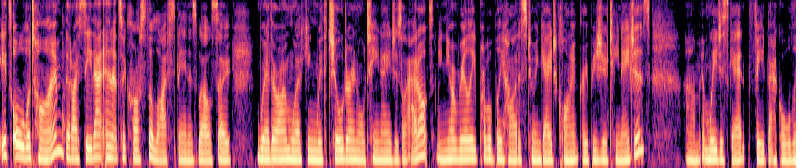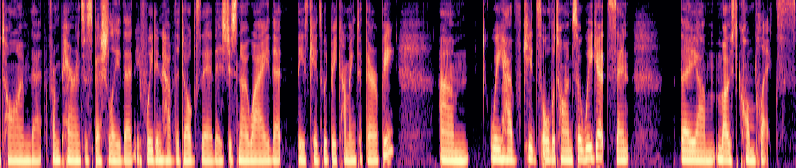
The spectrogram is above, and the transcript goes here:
it's all the time that I see that, and it's across the lifespan as well. So whether I'm working with children or teenagers or adults, I mean, you're really probably hardest to engage client group is your teenagers. Um, and we just get feedback all the time that from parents, especially, that if we didn't have the dogs there, there's just no way that these kids would be coming to therapy. Um, we have kids all the time, so we get sent the um, most complex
